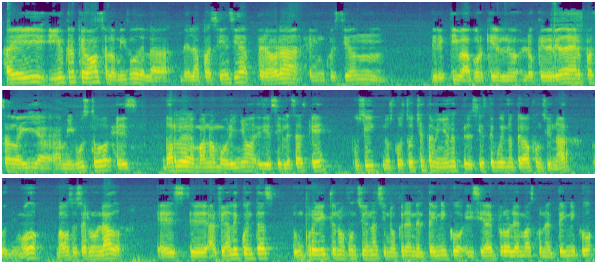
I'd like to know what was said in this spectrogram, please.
Ahí yo creo que vamos a lo mismo de la, de la paciencia, pero ahora en cuestión directiva, porque lo, lo que debió de haber pasado ahí a, mi gusto es darle la mano a Mourinho y decirle, ¿sabes qué? pues sí, nos costó 80 millones, pero si este güey no te va a funcionar, pues ni modo, vamos a hacerlo a un lado. Este, al final de cuentas, un proyecto no funciona si no creen en el técnico y si hay problemas con el técnico,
